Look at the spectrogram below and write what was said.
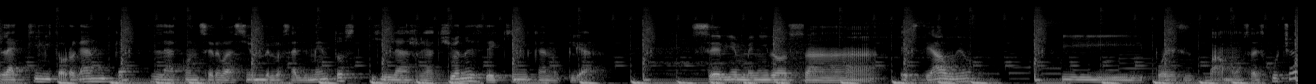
la química orgánica, la conservación de los alimentos y las reacciones de química nuclear. Sé bienvenidos a este audio y pues vamos a escuchar.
